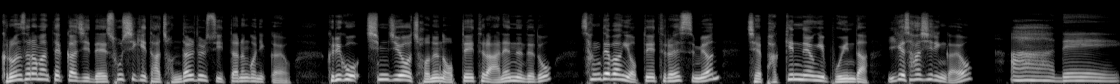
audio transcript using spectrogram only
그런 사람한테까지 내 소식이 다 전달될 수 있다는 거니까요. 그리고 심지어 저는 업데이트를 안 했는데도 상대방이 업데이트를 했으면 제 바뀐 내용이 보인다. 이게 사실인가요? 아, 네.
